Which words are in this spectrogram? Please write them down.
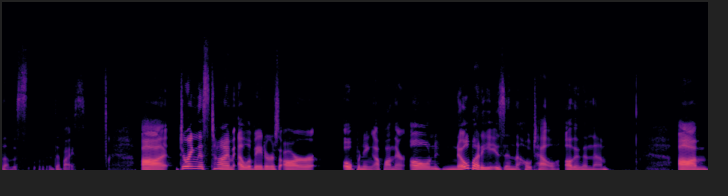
on this device. Uh, during this time, elevators are opening up on their own. Nobody is in the hotel other than them. Um,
